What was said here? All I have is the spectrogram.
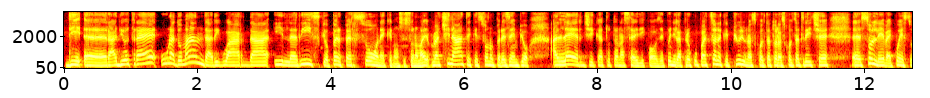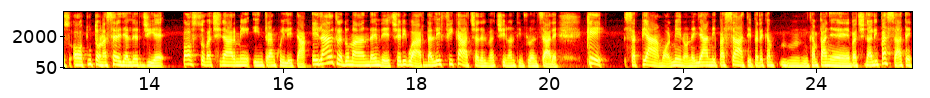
di eh, Radio 3. Una domanda riguarda il rischio per persone che non si sono mai vaccinate, che sono per esempio allergiche a tutta una serie di cose. Quindi la preoccupazione che più di un ascoltatore o ascoltatrice eh, solleva è questo, ho tutta una serie di allergie, posso vaccinarmi in tranquillità? E l'altra domanda invece riguarda l'efficacia del vaccino antinfluenzale, che sappiamo, almeno negli anni passati, per le camp- campagne vaccinali passate,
